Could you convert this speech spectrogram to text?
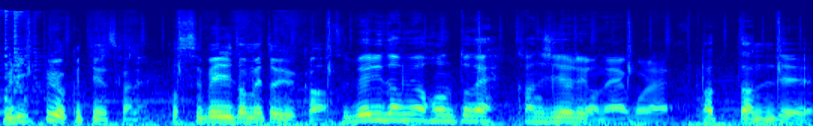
グリップ力っていうんですかねこう滑り止めというか。滑り止めは本当ね感じれるよねこれ。あったんで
